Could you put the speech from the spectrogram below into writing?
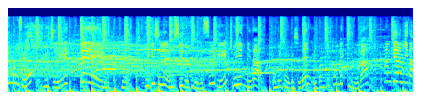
생방송 뮤직 뱅! 네, 대기실 MC 레드벨벳 슬기 조이입니다. 오늘 대기실엔 이번 주 컴백팀들과 함께합니다.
